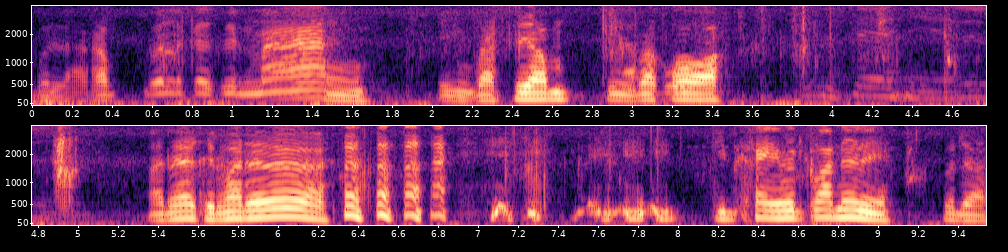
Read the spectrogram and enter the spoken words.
เวลาครับเวลาก็ขึ้นมาปิ่งปลาเสื่อมปิ่งปลาคอมาเด้อขึ้นมาเด้อ กินไข่เป็นก้อนเด้อนี่เพื่อนเด้อ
